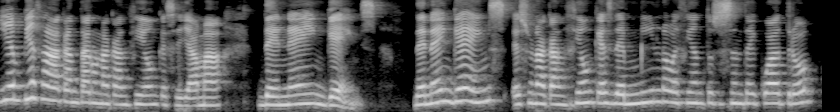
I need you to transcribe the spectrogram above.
Y empiezan a cantar una canción que se llama The Name Games. The Name Games es una canción que es de 1964,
